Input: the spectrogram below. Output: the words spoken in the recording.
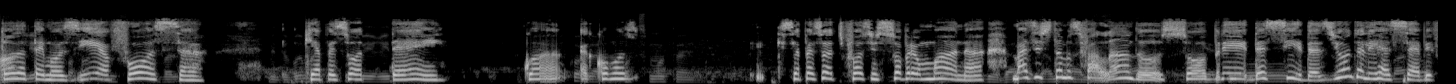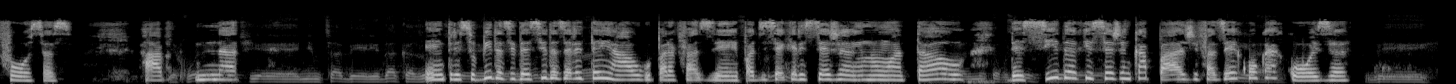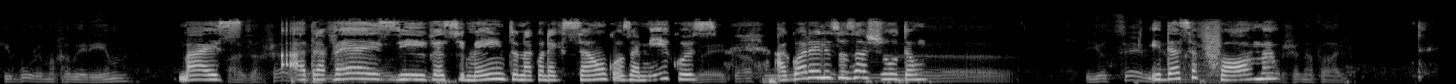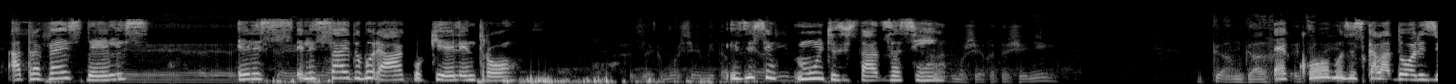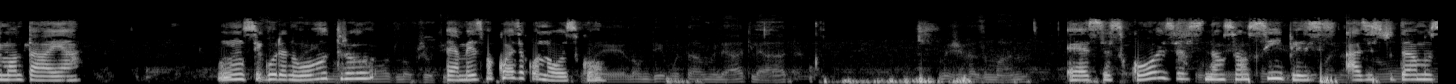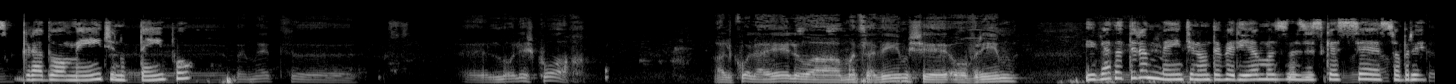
Toda teimosia, força que a pessoa tem, é como se a pessoa fosse sobre-humana, mas estamos falando sobre descidas, de onde ele recebe forças. A, na, entre subidas e descidas, ele tem algo para fazer. Pode ser que ele seja em uma tal descida que seja incapaz de fazer qualquer coisa. Mas através de investimento na conexão com os amigos, agora eles os ajudam. E dessa forma, através deles, eles, ele sai do buraco que ele entrou. Existem muitos estados assim. É como os escaladores de montanha. Um segura no outro. É a mesma coisa conosco. Essas coisas não são simples. As estudamos gradualmente no tempo. E verdadeiramente não deveríamos nos esquecer sobre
